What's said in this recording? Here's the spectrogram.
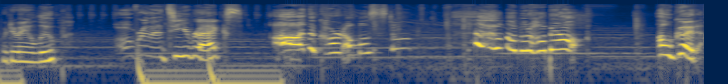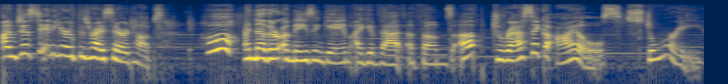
We're doing a loop over the T-Rex. Oh, the cart almost stopped. I'm gonna hop out. Oh, good. I'm just in here with the Triceratops. Oh, another amazing game. I give that a thumbs up. Jurassic Isles story.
